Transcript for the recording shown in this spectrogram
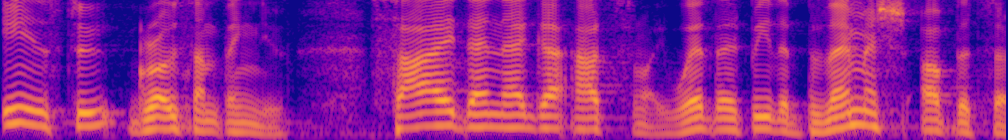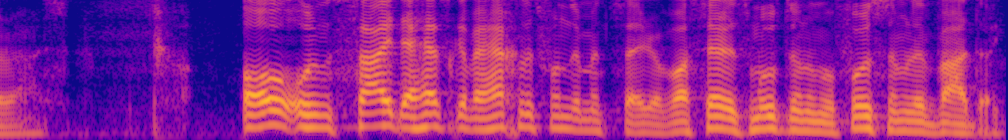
is to grow something new. Say denega atzmoy, whether it be the blemish of the tzaras, or inside the Heske Vehechlet from the Metzora, Vaser is moved on the Mufusim Levadoi,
